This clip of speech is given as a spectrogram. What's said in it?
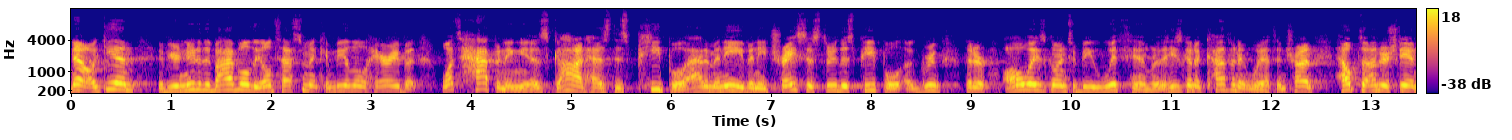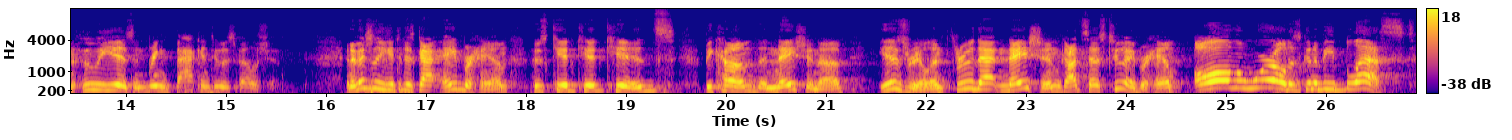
Now, again, if you're new to the Bible, the Old Testament can be a little hairy, but what's happening is God has this people, Adam and Eve, and He traces through this people a group that are always going to be with Him, or that He's going to covenant with, and try and help to understand who He is and bring back into His fellowship. And eventually you get to this guy, Abraham, whose kid, kid, kids become the nation of Israel. And through that nation, God says to Abraham, all the world is going to be blessed.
